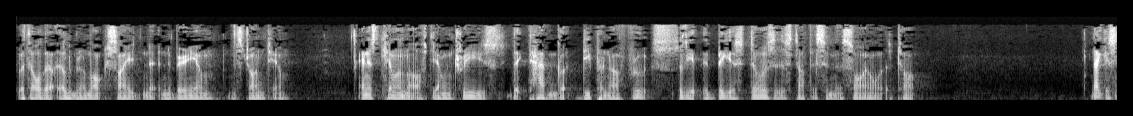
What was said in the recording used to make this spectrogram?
with all the aluminum oxide and the barium and strontium. And it's killing off the young trees that haven't got deep enough roots. So you get the biggest dose of the stuff that's in the soil at the top. That gets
